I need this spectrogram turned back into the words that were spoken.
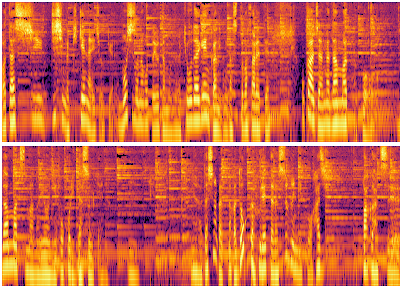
私自身が聞けない状況でもしそんなこと言うたもんなら兄弟喧嘩なんかすっ飛ばされてお母ちゃんが断末こう断末魔のように怒り出すみたいな、うん。ね、私なんかなんかどっか触れたらすぐにこうはじ爆発する、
